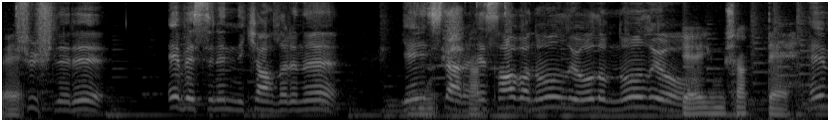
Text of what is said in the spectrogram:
Ve Şüşleri. Ebesinin nikahlarını. Gençler Yumuşak. hesaba ne oluyor oğlum ne oluyor? D yumuşak D. Hem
